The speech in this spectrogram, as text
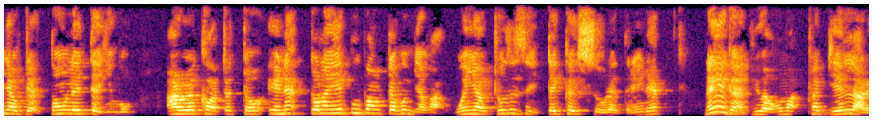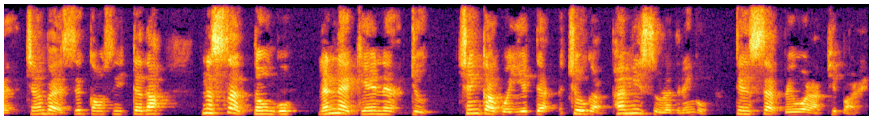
မြောက်တဲ့3လက်တက်ရင်ကို အာရခတ်တော်အင်းနဲ့တော်လန်ရေးပူပေါင်းတပ်ဖွဲ့များကဝင်ရောက်ထိုးစစ်ဆင်တိုက်ခိုက်ဆိုတဲ့သတင်းနဲ့နိုင်ငံကန်ပြူအောင်မှထွက်ပြေးလာတဲ့ချမ်းဘတ်စစ်ကောင်စီတပ်သား23ကိုလက်နက်ခဲနဲ့အတူချင်းကောက်ွယ်ရေးတပ်အချို့ကဖမ်းမိဆိုတဲ့သတင်းကိုတင်ဆက်ပေးရတာဖြစ်ပါတယ်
